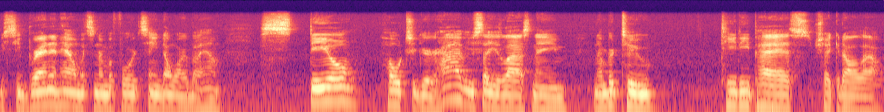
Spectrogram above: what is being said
You see Brandon Helmets, number 14. Don't worry about him. Steele Holchiger, however you say his last name Number two, TD pass. Check it all out.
